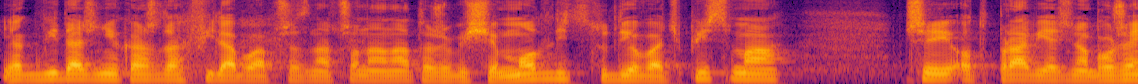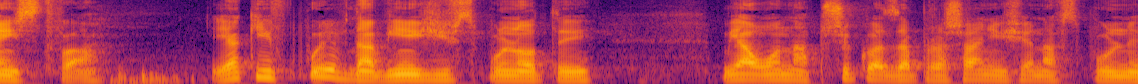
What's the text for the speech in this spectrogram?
Jak widać, nie każda chwila była przeznaczona na to, żeby się modlić, studiować pisma, czy odprawiać nabożeństwa. Jaki wpływ na więzi wspólnoty miało na przykład zapraszanie się na wspólny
